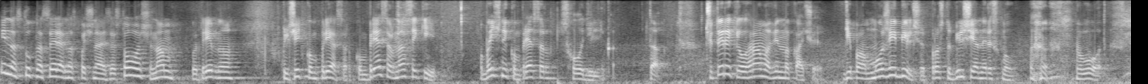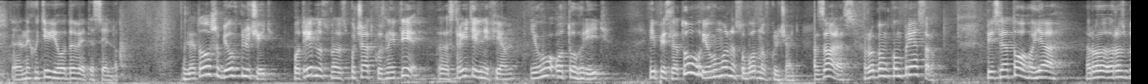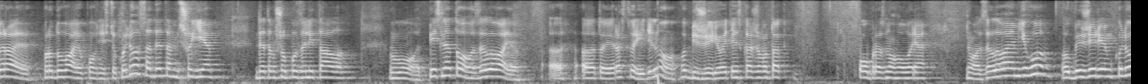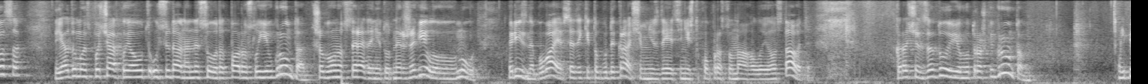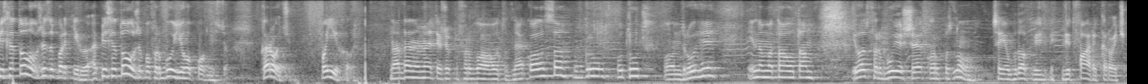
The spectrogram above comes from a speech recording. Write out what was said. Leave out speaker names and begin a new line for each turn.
І наступна серія в нас починається з того, що нам потрібно включити компресор. Компресор у нас який? Обичний компресор з холодильника. Так. 4 кг він накачує. Типа, може і більше, просто більше я не рискнув. вот. Е, Не хотів його давити сильно. Для того, щоб його включити, потрібно спочатку знайти е, строїтельний фен, його отогріти, і після того його можна свободно включати. Зараз робимо компресор. Після того я розбираю, продуваю повністю кольоса, де там що є, де там що позалітало. От. Після того заливаю е, е, той розтворитель, ну, обезжирюватель, скажімо так, образно говоря. О, заливаємо його, обезжирюємо колеса. Я думаю, спочатку я сюди нанесу так пару слоїв ґрунта, щоб воно всередині тут не ржавіло. Ну, різне буває, все-таки то буде краще, мені здається, ніж тако просто наголо його ставити. Коротше, задую його трошки ґрунтом. І після того вже забортірую, а після того вже пофарбую його повністю. Коротше, поїхали. На даний момент я вже пофарбував от одне колесо в ґрунт, отут, вон друге, і намотав там. І от фарбую ще корпус, ну, цей ободок від, від фари, коротше.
